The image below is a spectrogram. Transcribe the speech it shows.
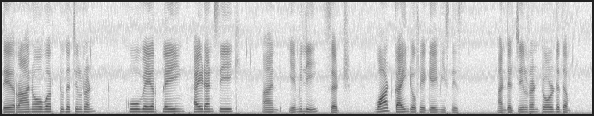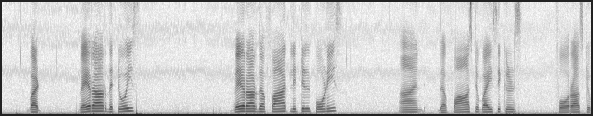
they ran over to the children who were playing hide and seek, and Emily said, What kind of a game is this? And the children told them, But where are the toys? Where are the fat little ponies? And the fast bicycles for us to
